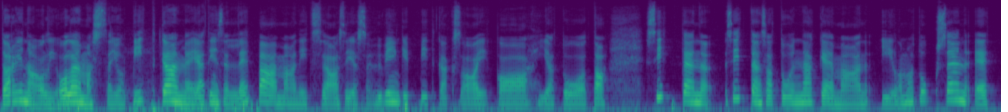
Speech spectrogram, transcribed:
tarina oli olemassa jo pitkään. Me jätin sen lepäämään itse asiassa hyvinkin pitkäksi aikaa. Ja tuota, sitten, sitten satuin näkemään ilmoituksen, että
